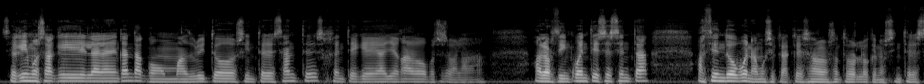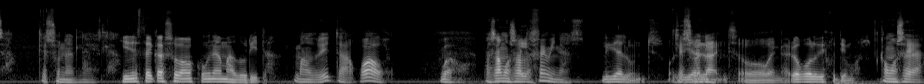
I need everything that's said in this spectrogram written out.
Seguimos aquí la la encanta con maduritos interesantes, gente que ha llegado pues eso, a, la- a los 50 y 60 haciendo buena música, que es a nosotros lo que nos interesa, que suena en la isla. y en este caso vamos con una madurita Madurita, wow. wow Pasamos a las féminas, Lidia Lunch o Que Lidia. Lunch o venga, luego lo discutimos. como sea.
